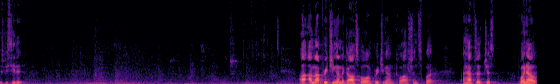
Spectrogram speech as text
Please be seated. I'm not preaching on the gospel, I'm preaching on Colossians, but I have to just point out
